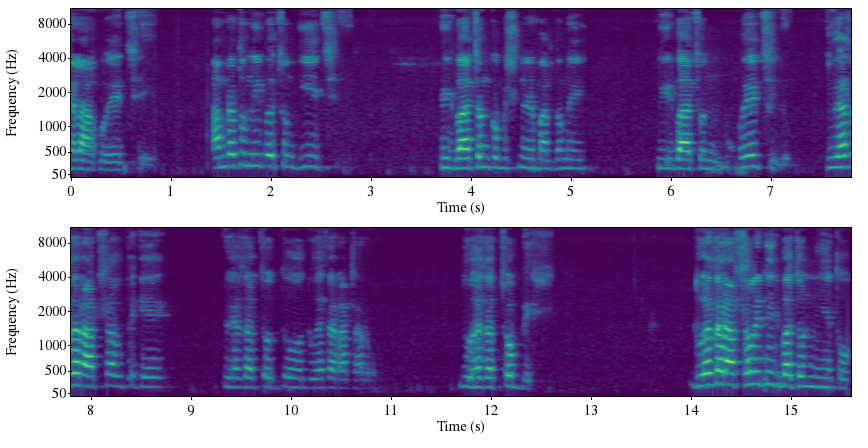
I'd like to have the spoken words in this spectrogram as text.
খেলা হয়েছে। আমরা তো নির্বাচন দিয়েছি। নির্বাচন কমিশনের মাধ্যমে নির্বাচন হয়েছিল। দু হাজার আট সাল থেকে দুই হাজার চোদ্দ, দুই হাজার আঠারো দু হাজার চব্বিশ। দু হাজার আট সালের নির্বাচন নিয়ে তো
